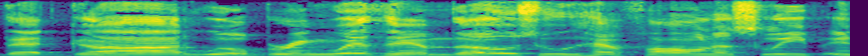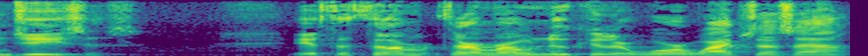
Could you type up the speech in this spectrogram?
that God will bring with him those who have fallen asleep in Jesus. If the therm- thermonuclear war wipes us out,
